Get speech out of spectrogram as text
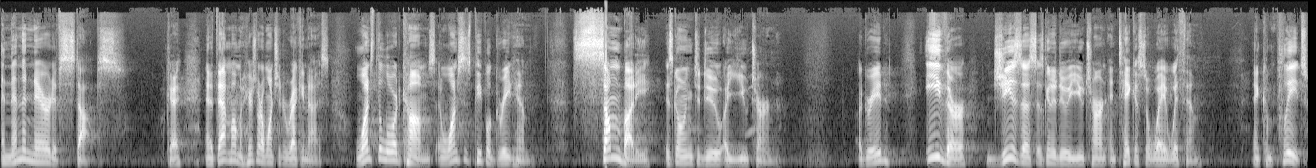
And then the narrative stops, okay? And at that moment, here's what I want you to recognize. Once the Lord comes and once his people greet him, somebody is going to do a U turn. Agreed? Either Jesus is going to do a U turn and take us away with him and complete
